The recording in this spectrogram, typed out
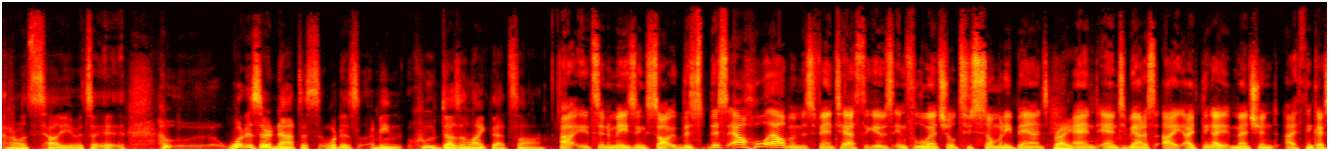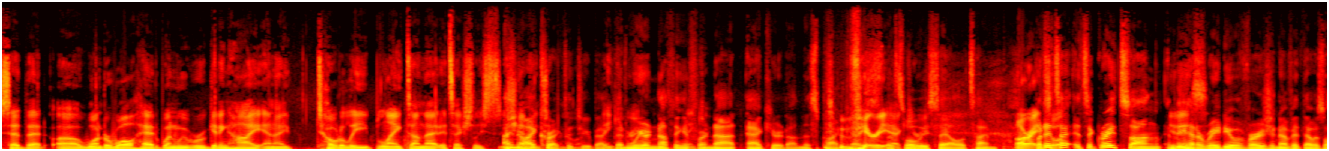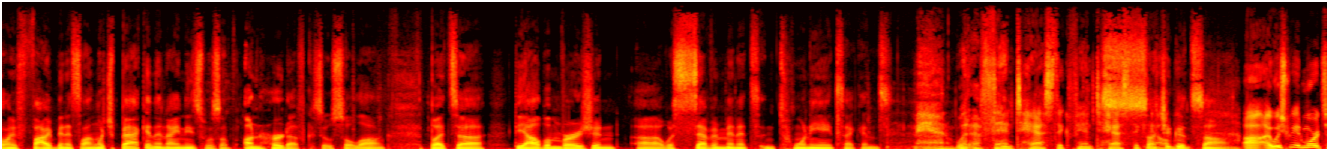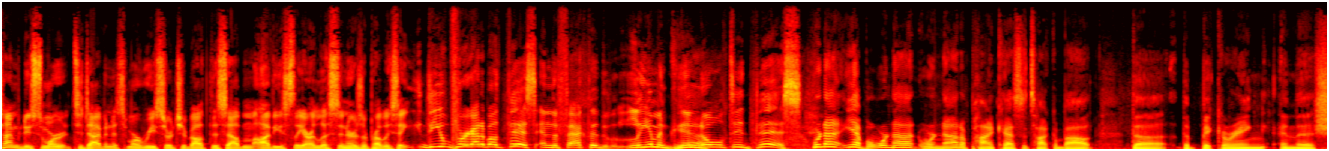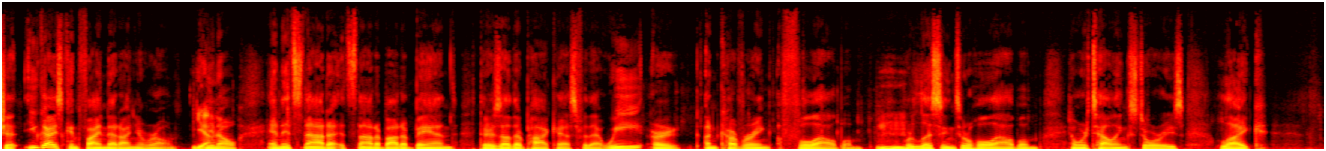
don't know what to tell you. It's a. It, who, what is there not to? What is? I mean, who doesn't like that song? Uh, it's an amazing song. This this al- whole album is fantastic. It was influential to so many bands. Right. And and to be honest, I, I think I mentioned I think I said that uh, Wonderwall had when we were getting high, and I totally blanked on that. It's actually. I know I corrected Supernova. you back Thank then. very we are nothing if Thank we're you. not accurate on this podcast. Very That's what we say all the time. All right, but it's a it's a great song, and they had a radio version of it that was only five minutes long, which back in the '90s was unheard of because it was so long. But uh, the album version uh, was seven minutes and 28 seconds. Man, what a fantastic, fantastic! Such a good song. Uh, I wish we had more time to do some more to dive into some more research about this album. Obviously, our listeners are probably saying you forgot about this and the fact that Liam and, Yeah. and Noel did this. We're not, yeah, but we're not. We're not a podcast to talk about the the bickering and the shit. You guys can find that on your own. Yeah. you know, and it's not a. It's not about a band. There's other podcasts for that. We are uncovering a full album. Mm-hmm. We're listening to the whole album, and we're telling stories like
